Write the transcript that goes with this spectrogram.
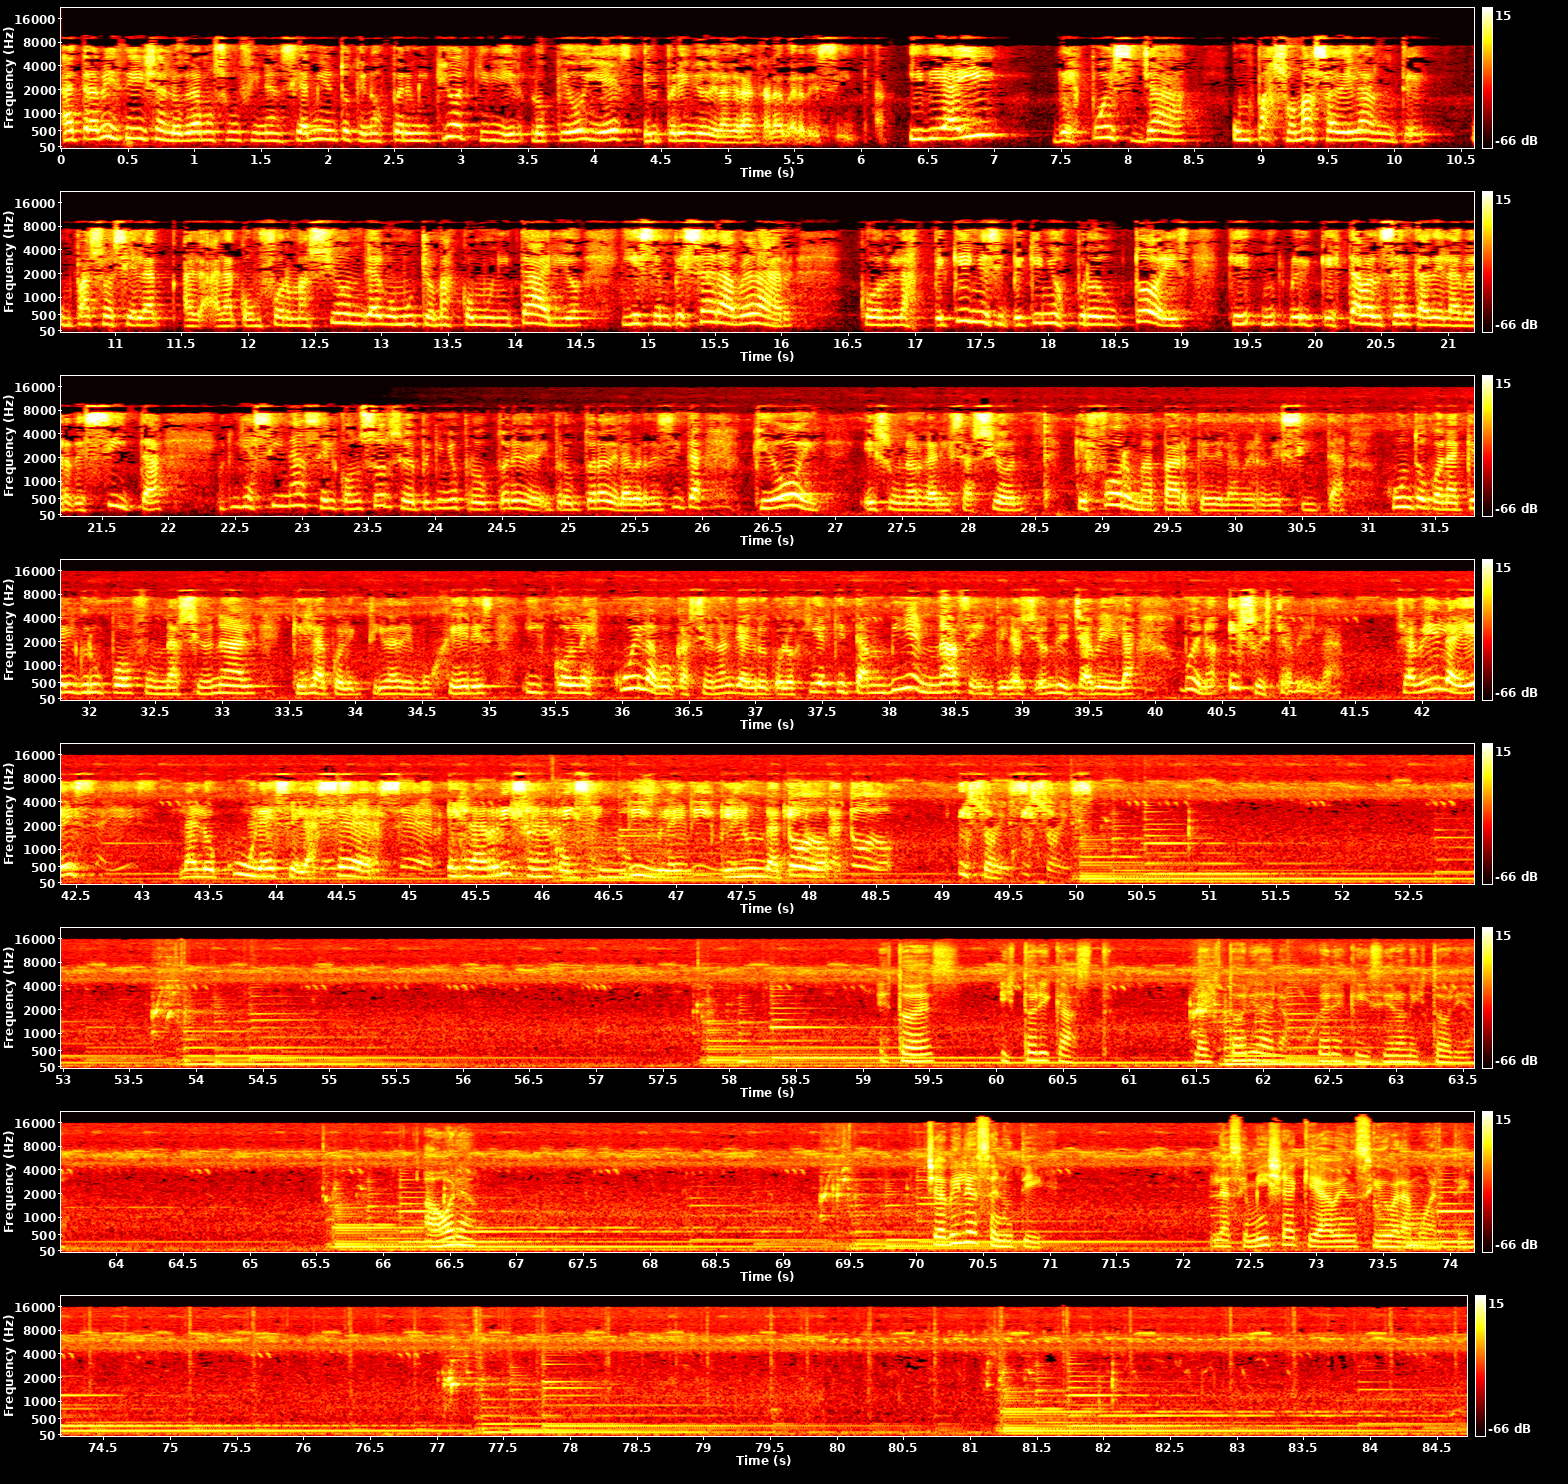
a través de ella logramos un financiamiento que nos permitió adquirir lo que hoy es el premio de la Granja La Verdecita. Y de ahí, después ya un paso más adelante, un paso hacia la, conformación de algo mucho más comunitario, y es empezar a hablar con las pequeñas y pequeños productores que, estaban cerca de la verdecita, y así nace el consorcio de pequeños productores y productoras de la verdecita, que hoy es una organización que forma parte de la verdecita, junto con aquel grupo fundacional que es la colectiva de mujeres y con la Escuela Vocacional de Agroecología que también nace de inspiración de Chabela. Bueno, eso es Chabela. Chabela es la locura, es el hacer, es la risa inconfundible que inunda todo. Eso es. Eso es. Esto es Historicast la historia de las mujeres que hicieron historia. Ahora. Chabela Zanutig, la semilla que ha vencido a la muerte.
